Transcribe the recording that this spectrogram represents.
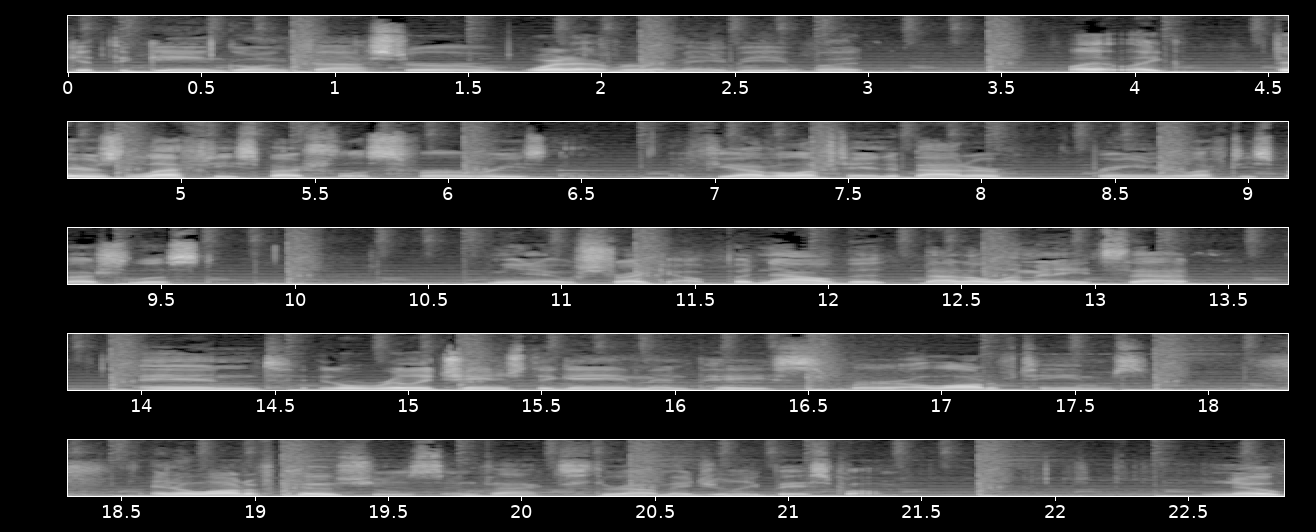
get the game going faster or whatever it may be, but like, like there's lefty specialists for a reason. If you have a left-handed batter, bring in your lefty specialist. You know, strikeout. But now that that eliminates that, and it'll really change the game and pace for a lot of teams and a lot of coaches, in fact, throughout Major League Baseball. No,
